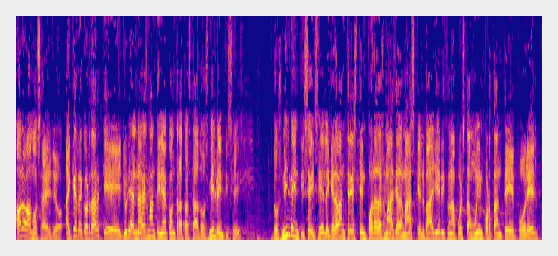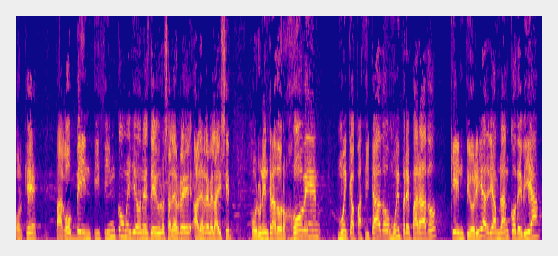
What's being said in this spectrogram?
Ahora vamos a ello. Hay que recordar que Julian Nagelsmann tenía contrato hasta 2026. 2026, ¿eh? le quedaban tres temporadas más y además que el Bayern hizo una apuesta muy importante por él porque pagó 25 millones de euros al, R, al RB por un entrenador joven, muy capacitado, muy preparado, que en teoría Adrián Blanco debía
